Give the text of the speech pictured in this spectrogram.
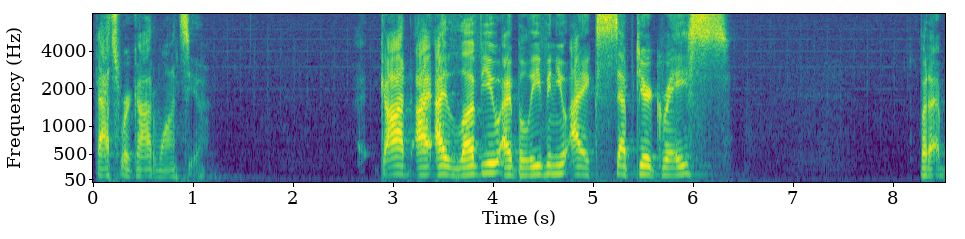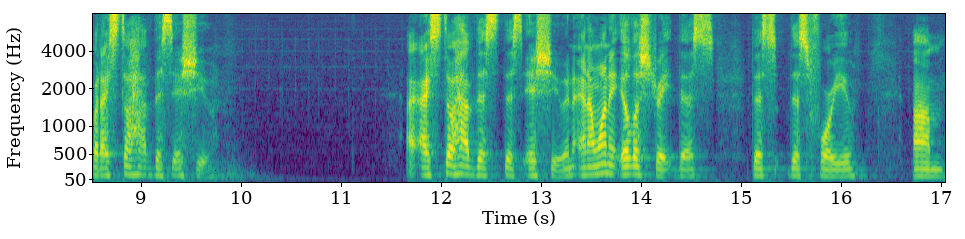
that's where God wants you. God, I, I love you. I believe in you. I accept your grace. But I, but I still have this issue. I, I still have this, this issue. And, and I want to illustrate this, this, this for you. Um,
